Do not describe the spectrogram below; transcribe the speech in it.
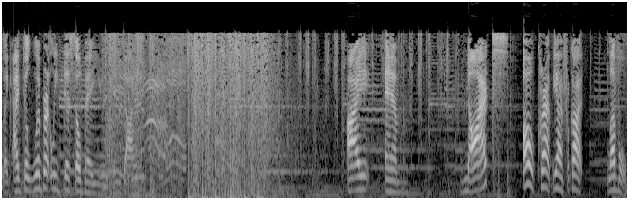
Like, I deliberately disobey you in dying. I am not. Oh crap! Yeah, I forgot. Level.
